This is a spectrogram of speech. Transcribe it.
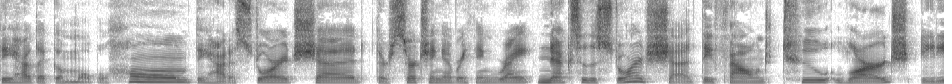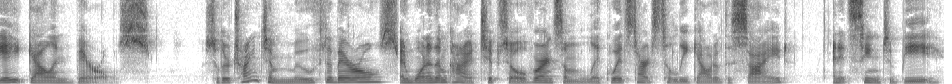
They had like a mobile home, they had a storage shed. They're searching everything right. Next to the storage shed, they found two large 88 gallon barrels. So they're trying to move the barrels, and one of them kind of tips over, and some liquid starts to leak out of the side, and it seemed to be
